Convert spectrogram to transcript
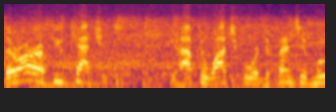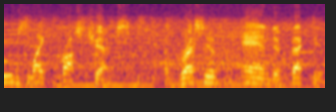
There are a few catches. You have to watch for defensive moves like cross-checks, aggressive and effective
